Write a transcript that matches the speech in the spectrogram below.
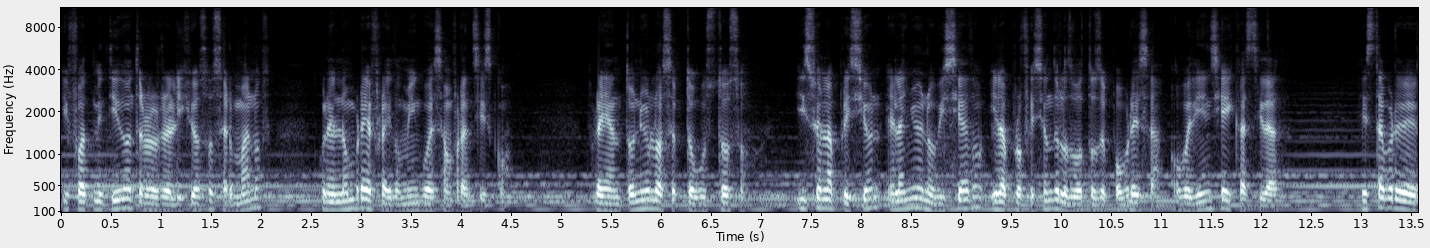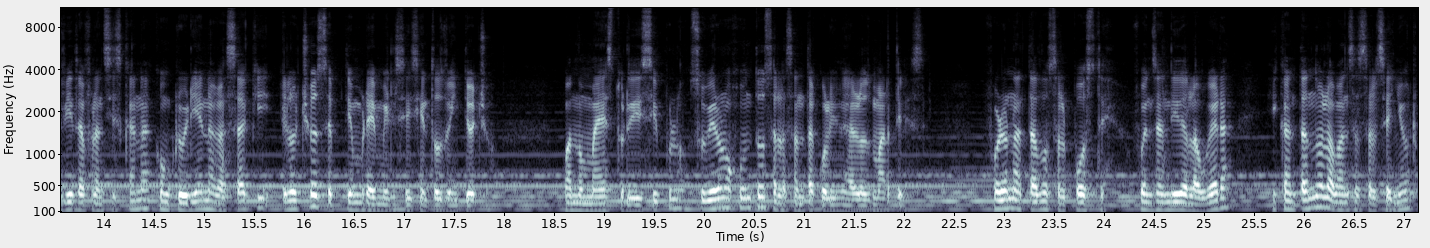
y fue admitido entre los religiosos hermanos con el nombre de Fray Domingo de San Francisco. Fray Antonio lo aceptó gustoso. Hizo en la prisión el año de noviciado y la profesión de los votos de pobreza, obediencia y castidad. Esta breve vida franciscana concluiría en Nagasaki el 8 de septiembre de 1628, cuando maestro y discípulo subieron juntos a la Santa Colina de los Mártires. Fueron atados al poste, fue encendida la hoguera y cantando alabanzas al Señor,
